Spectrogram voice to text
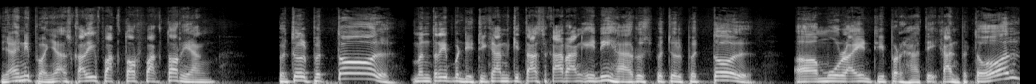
Ya ini banyak sekali faktor-faktor yang betul-betul Menteri Pendidikan kita sekarang ini harus betul-betul eh, mulai diperhatikan betul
